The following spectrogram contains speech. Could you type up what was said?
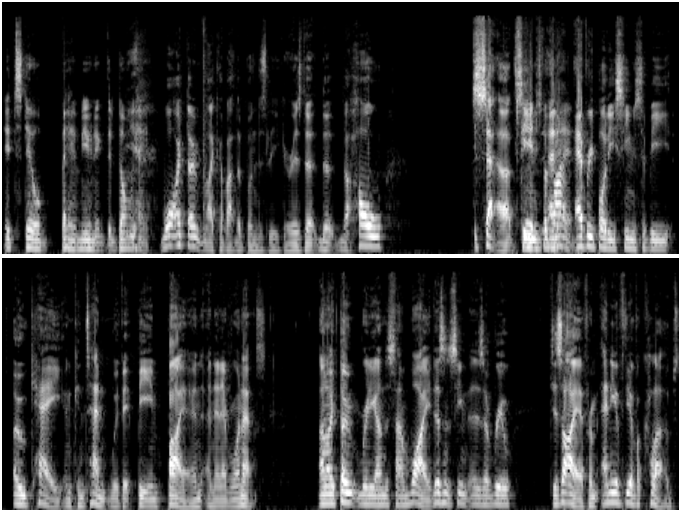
It's still Bayern Munich that dominate. What I don't like about the Bundesliga is that the the whole setup geared seems and Bayern. everybody seems to be okay and content with it being Bayern and then everyone else. And I don't really understand why. It doesn't seem there's a real desire from any of the other clubs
